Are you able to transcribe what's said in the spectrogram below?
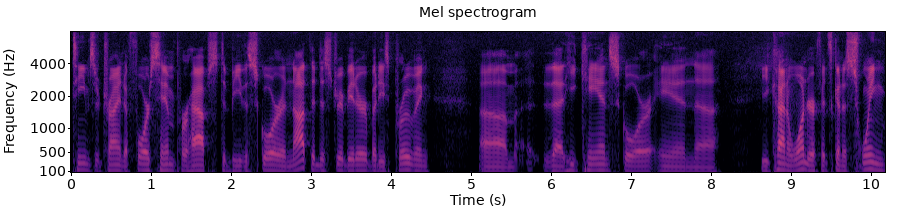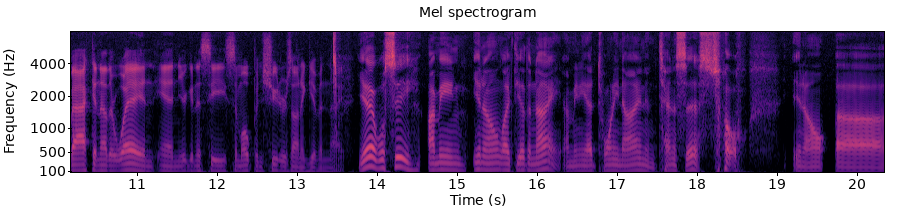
teams are trying to force him perhaps to be the scorer and not the distributor, but he's proving um, that he can score. And uh, you kind of wonder if it's going to swing back another way and, and you're going to see some open shooters on a given night. Yeah, we'll see. I mean, you know, like the other night, I mean, he had 29 and 10 assists. So, you know, uh,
